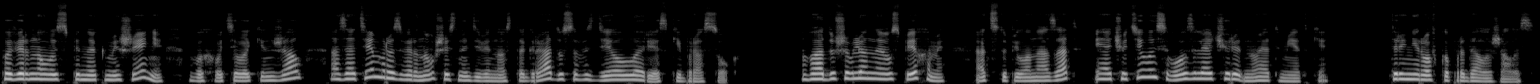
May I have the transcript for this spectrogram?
Повернулась спиной к мишени, выхватила кинжал, а затем, развернувшись на 90 градусов, сделала резкий бросок. Воодушевленная успехами, отступила назад и очутилась возле очередной отметки. Тренировка продолжалась.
